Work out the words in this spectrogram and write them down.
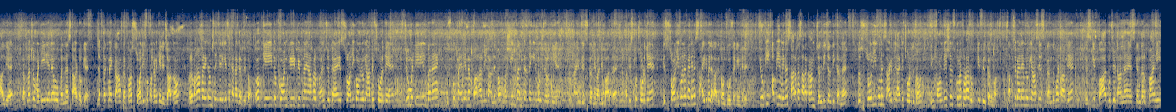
डाल दिया है। अपना जो मटेरियल है, वो बनना स्टार्ट हो गया जब तक मैं काम करता हूँ स्ट्रॉली को पकड़ के ले जाता हूँ और वहाँ पर एकदम सही तरीके से खड़ा कर देता हूँ। ओके तो कॉन्क्रीट भी अपना यहाँ पर बन चुका है। स्ट्रॉली को हम लोग यहाँ पे छोड़ते हैं। जो मटेरियल बना है, उसको पहले मैं बाहर निकाल देता हूँ। मशीन बंद करने की कोई ज़रूरत नहीं है। तो टाइम वेस्ट करने वाली बात है। अब इसको छोड़ते हैं। इस ट्रॉली को ना पहले मैं साइड में लगा देता हूँ दो सेकंड के लिए। क्योंकि अभी हमें सारा का सारा काम जल्दी जल्दी करना है। तो स्ट्रॉली को मैं साइड में लाके छोड़ देता हूँ। इन फाउंडेशन को मैं थोड़ा रुक के फिल करूँगा। सबसे पहले हम लोग यहाँ से इस गंद को हटाते हैं। इसके बाद मुझे डालना है इसके अंदर पानी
